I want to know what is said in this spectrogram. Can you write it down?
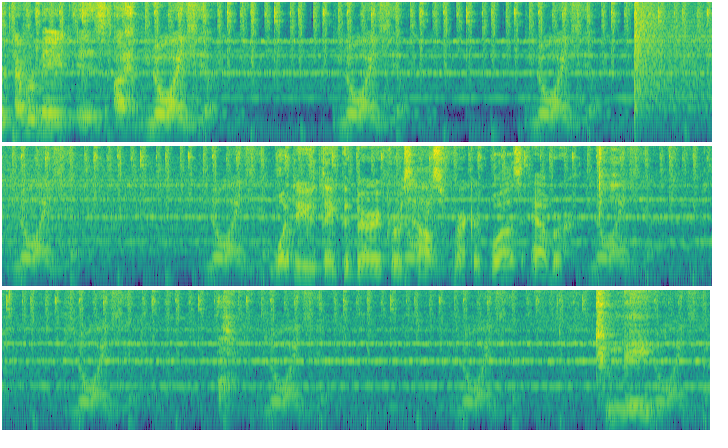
Record ever made is I have no idea. No idea. No idea. No idea. No idea. What do you think the very first no house idea. record was ever? No idea. No idea. Oh. No idea. No idea. To me, no idea.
